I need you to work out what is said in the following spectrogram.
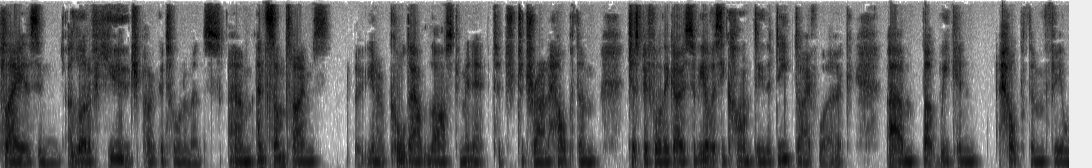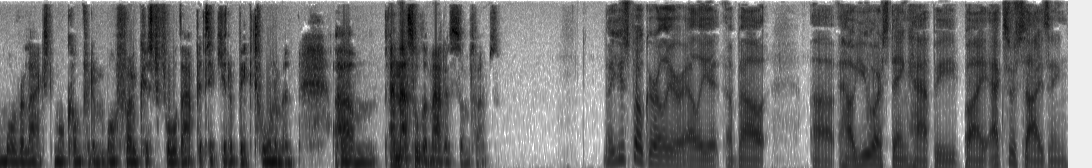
players in a lot of huge poker tournaments, um, and sometimes you know, called out last minute to, to try and help them just before they go. So we obviously can't do the deep dive work, um, but we can help them feel more relaxed, more confident, more focused for that particular big tournament. Um, and that's all that matters sometimes. Now, you spoke earlier, Elliot, about uh, how you are staying happy by exercising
